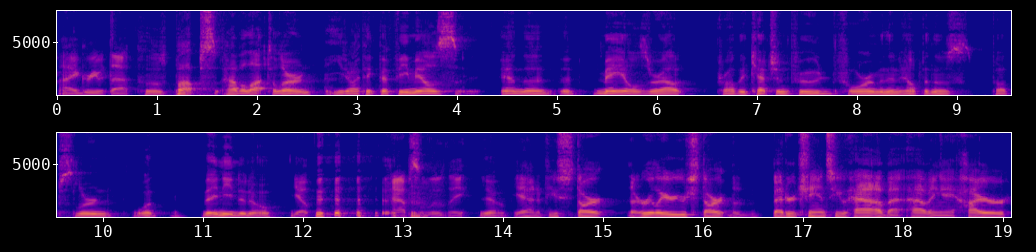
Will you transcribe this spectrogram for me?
I agree with that. Those pups have a lot to learn. You know, I think the females and the the males are out probably catching food for them and then helping those pups learn what they need to know. Yep. Absolutely. Yeah. Yeah, and if you start, the earlier you start, the better chance you have at having a higher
